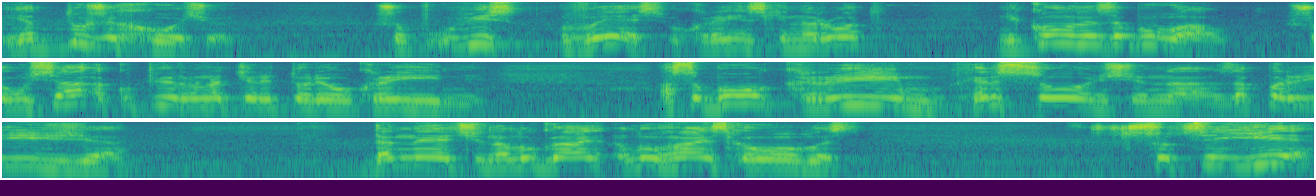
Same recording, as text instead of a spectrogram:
Я дуже хочу, щоб увесь весь український народ ніколи не забував, що уся окупірована територія України особливо Крим, Херсонщина, Запоріжжя, Донеччина, Луган, Луганська область, що це є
